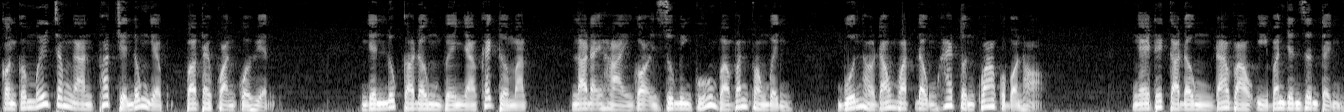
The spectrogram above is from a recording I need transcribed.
còn có mấy trăm ngàn phát triển nông nghiệp vào tài khoản của huyện. Nhân lúc Cao Đông về nhà khách rửa mặt, La Đại Hải gọi Du Minh Phú vào văn phòng mình, muốn hỏi đáo hoạt động hai tuần qua của bọn họ. Nghe thấy Cao Đông đã vào Ủy ban nhân dân tỉnh,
